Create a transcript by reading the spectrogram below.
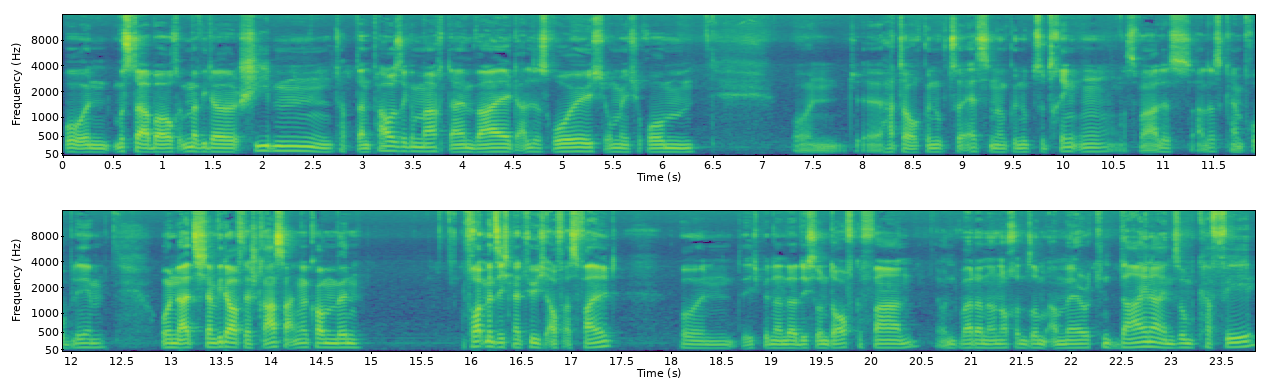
und musste aber auch immer wieder schieben und habe dann Pause gemacht da im Wald, alles ruhig um mich rum und äh, hatte auch genug zu essen und genug zu trinken. Das war alles, alles kein Problem. Und als ich dann wieder auf der Straße angekommen bin, freut man sich natürlich auf Asphalt. Und ich bin dann da durch so ein Dorf gefahren und war dann auch noch in so einem American Diner, in so einem Café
